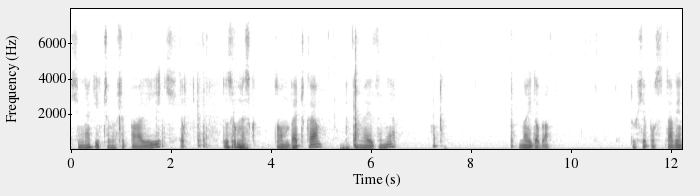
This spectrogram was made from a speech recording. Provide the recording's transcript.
Ziemniaki trzeba przepalić. Tu zróbmy tą beczkę na jedzenie. Hop. No i dobra. Tu się postawię.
